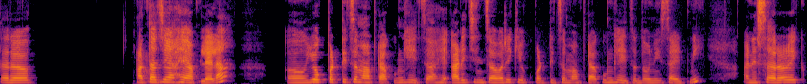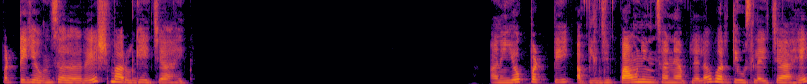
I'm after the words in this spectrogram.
तर आता जे आहे आपल्याला योगपट्टीचं माप टाकून घ्यायचं आहे. अडीच इंचावर एक योगपट्टीचं माप टाकून घ्यायचं दोन्ही साईडनी आणि सरळ एक पट्टी घेऊन सरळ रेष मारून घ्यायची आहे. आणि योगपट्टी आपली जी पाऊन इंचाने आपल्याला वरती उचलायची आहे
